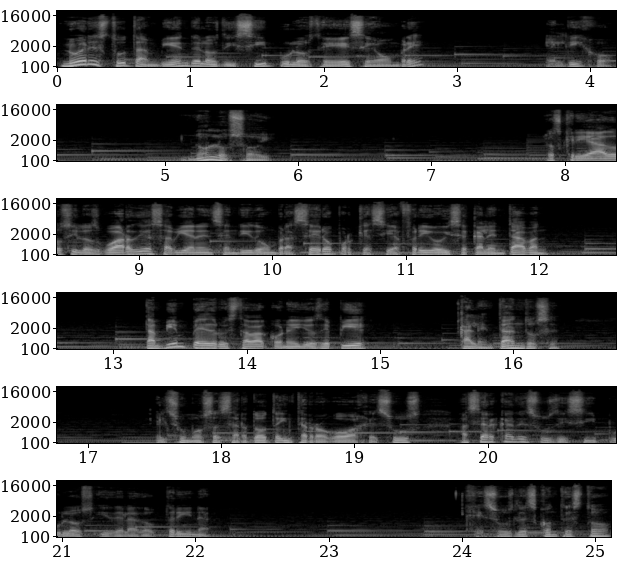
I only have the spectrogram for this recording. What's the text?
¿No eres tú también de los discípulos de ese hombre? Él dijo, No lo soy. Los criados y los guardias habían encendido un brasero porque hacía frío y se calentaban. También Pedro estaba con ellos de pie, calentándose. El sumo sacerdote interrogó a Jesús acerca de sus discípulos y de la doctrina. Jesús les contestó,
